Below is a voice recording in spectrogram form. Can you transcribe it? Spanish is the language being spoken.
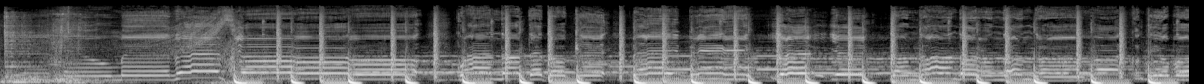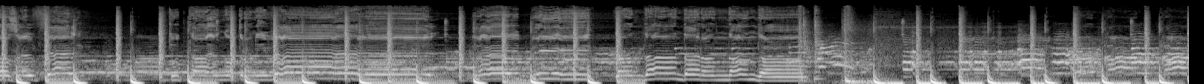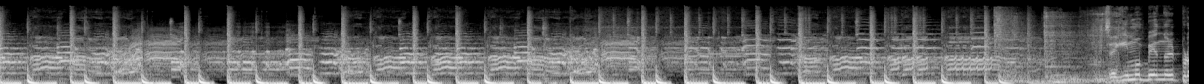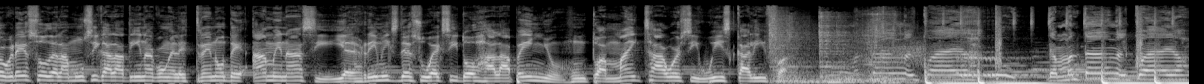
Seguimos viendo el progreso de la música latina con el estreno de Amenazi y el remix de su éxito Jalapeño junto a Mike Towers y Wiz Khalifa. en el cuello, diamante en el cuello.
